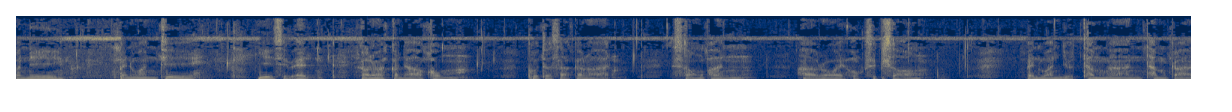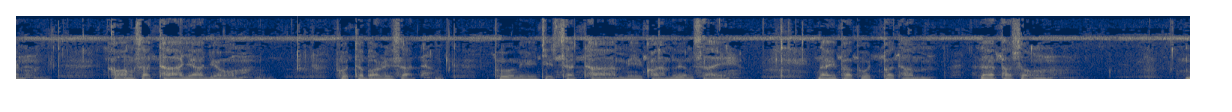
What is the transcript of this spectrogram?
วันนี้เป็นวันที่ 21 กรกฎาคม พุทธศักราช 2562 เป็นวันหยุดทำงานทำการของศรัทธาญาติโยม พุทธบริษัท ผู้มีจิตศรัทธามีความเลื่อมใส ในพระพุทธพระธรรมและพระสงฆ์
